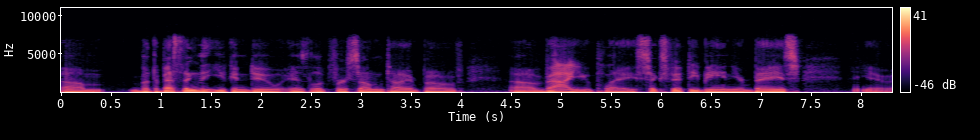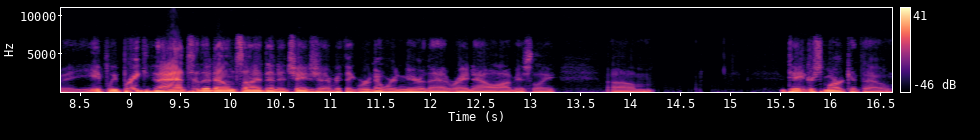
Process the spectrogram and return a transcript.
Um, but the best thing that you can do is look for some type of uh, value play, 650 being your base you know, if we break that to the downside, then it changes everything. We're nowhere near that right now, obviously. Um, dangerous market, though.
